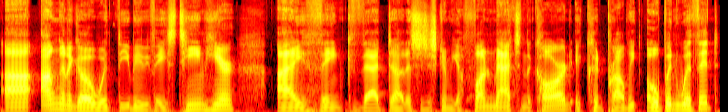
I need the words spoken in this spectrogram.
Uh, I'm gonna go with the babyface team here. I think that uh, this is just going to be a fun match in the card. It could probably open with it,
